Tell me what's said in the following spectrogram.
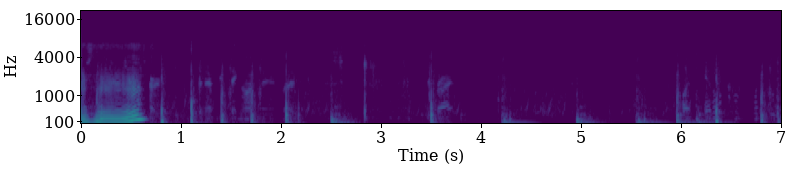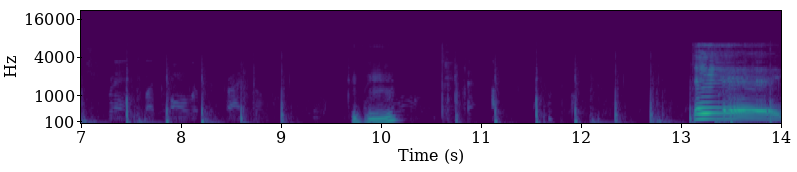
Mm-hmm. Mm-hmm. They,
